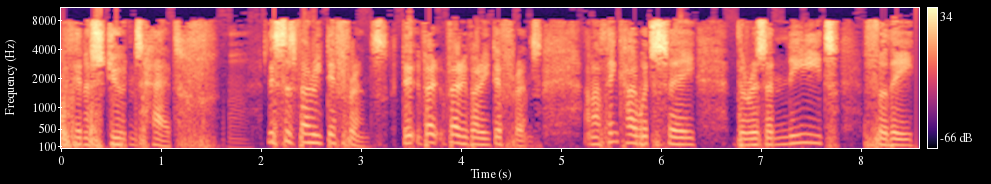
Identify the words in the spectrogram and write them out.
within a student's head. This is very different, very, very, different. And I think I would say there is a need for the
